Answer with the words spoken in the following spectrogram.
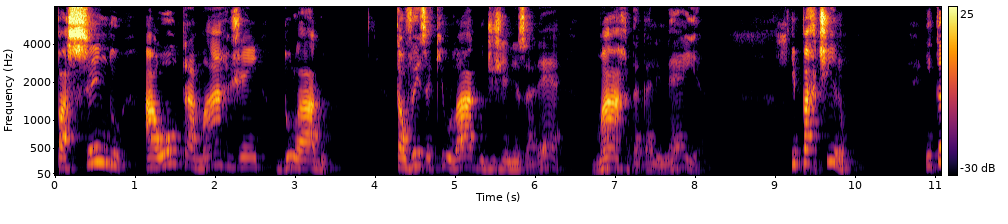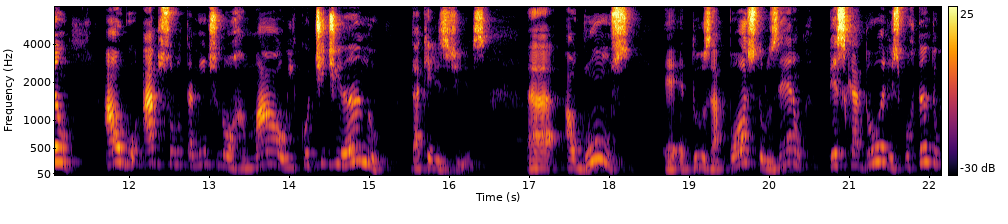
passando a outra margem do lago. Talvez aqui o lago de Genezaré, mar da Galileia, e partiram. Então, algo absolutamente normal e cotidiano daqueles dias. Uh, alguns eh, dos apóstolos eram pescadores, portanto,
